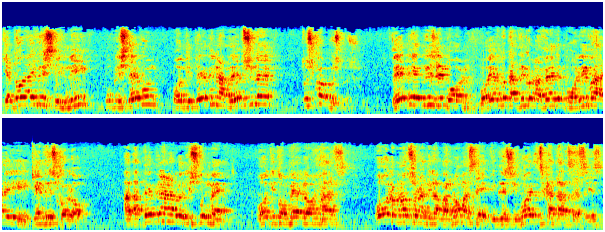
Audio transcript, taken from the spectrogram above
και τώρα είναι η στιγμή που πιστεύουν ότι πρέπει να δέψουν τους κόπους τους. Πρέπει εμείς λοιπόν, μπορεί αυτό το καθήκον να φαίνεται πολύ βαρύ και δύσκολο, αλλά πρέπει να αναλογιστούμε ότι το μέλλον μας, όλων όσων αντιλαμβανόμαστε την κρισιμότητα της κατάστασης,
